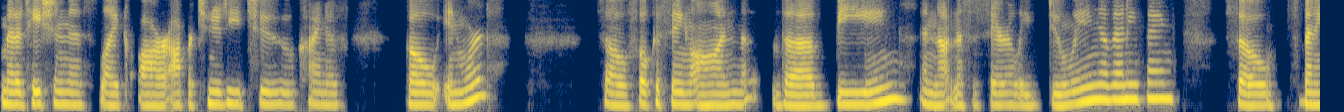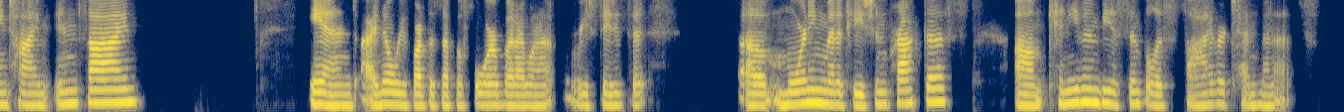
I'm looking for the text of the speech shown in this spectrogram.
meditation is like our opportunity to kind of go inward. So, focusing on the being and not necessarily doing of anything. So, spending time inside. And I know we've brought this up before, but I want to restate it that a morning meditation practice um, can even be as simple as five or 10 minutes.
